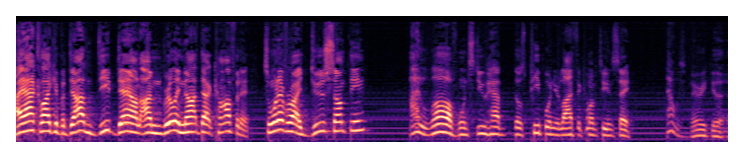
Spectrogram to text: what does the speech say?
I act like it, but down deep down, I'm really not that confident. So whenever I do something, I love once you have those people in your life that come up to you and say, That was very good.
